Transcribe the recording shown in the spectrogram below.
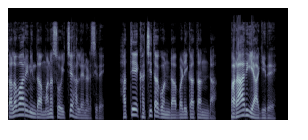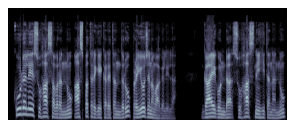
ತಲವಾರಿನಿಂದ ಮನಸೋ ಇಚ್ಛೆ ಹಲ್ಲೆ ನಡೆಸಿದೆ. ಹತ್ಯೆ ಖಚಿತಗೊಂಡ ಬಳಿಕ ತಂಡ ಪರಾರಿಯಾಗಿದೆ. ಕೂಡಲೇ ಸುಹಾಸ್ ಅವರನ್ನು ಆಸ್ಪತ್ರೆಗೆ ಕರೆತಂದರೂ ಪ್ರಯೋಜನವಾಗಲಿಲ್ಲ. ಗಾಯಗೊಂಡ ಸುಹಾಸ್ ಸ್ನೇಹಿತನನ್ನು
